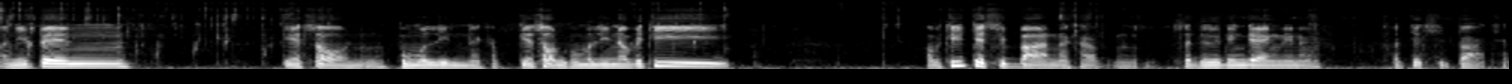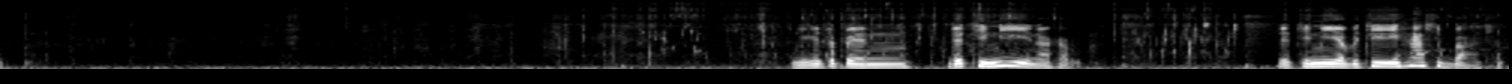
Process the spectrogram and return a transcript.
อันนี้เป็นเกสรภูมิลินนะครับ เกสรภูมิลินเอาไปที่ เอาไปที่เจ็ดสิบาทนะครับ สะดือแดงๆเลยนะ ขอเจ็ดสิบาทครับ อันนี้ก็จะเป็นเดทินี่นะครับเดทินี่เอาไปที่ห้าสิบบาทครับ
